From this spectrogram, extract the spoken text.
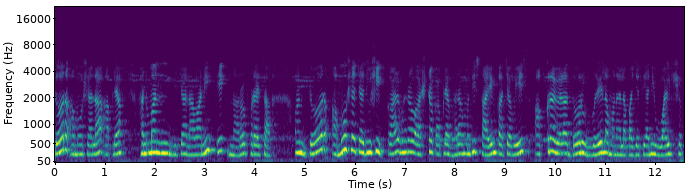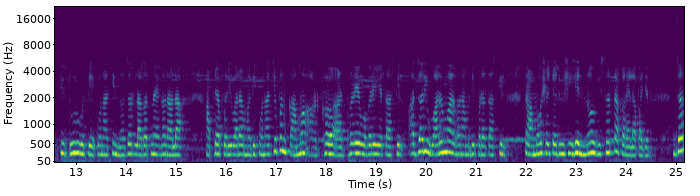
दर आमोशाला आपल्या हनुमानजीच्या नावाने एक नारळ फोडायचा. आणि दर अमोशाच्या दिवशी काळभैरव अष्टक आपल्या घरामध्ये सायंकाळच्या वेळेस अकरा वेळा दर वेळेला म्हणायला पाहिजे. आणि वाईट शक्ती दूर होते. कोणाची नजर लागत नाही घराला. आपल्या परिवारामध्ये कोणाचे पण कामं अडख अडथळे वगैरे येत असतील आजारी वारंवार घरामध्ये पडत असतील तर अमावश्याच्या दिवशी हे न विसरता करायला पाहिजेत. जर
